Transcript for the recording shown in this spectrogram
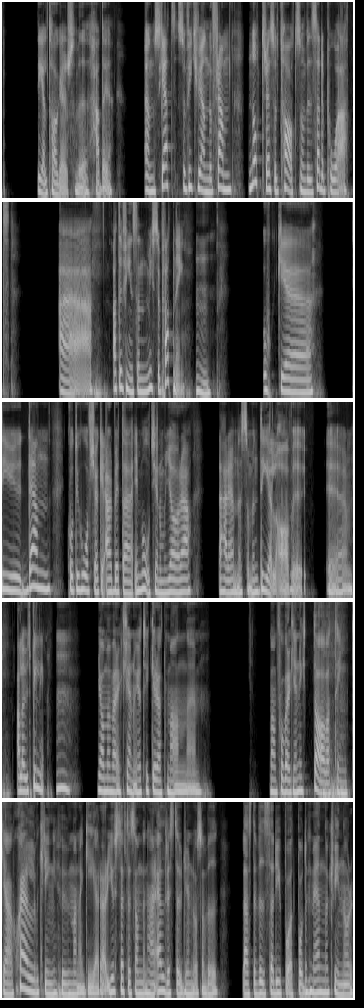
deltagare som vi hade önskat så fick vi ändå fram något resultat som visade på att, eh, att det finns en missuppfattning. Mm. Och eh, det är ju den KTH försöker arbeta emot genom att göra det här ämnet som en del av eh, alla utbildningar. Mm. Ja men verkligen och jag tycker att man eh, man får verkligen nytta av att tänka själv kring hur man agerar. Just eftersom den här äldre studien då som vi läste visade ju på att både män och kvinnor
